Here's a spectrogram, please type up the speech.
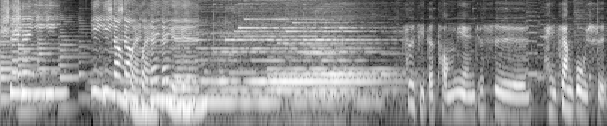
声音印象馆单元，自己的童年就是很像故事，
